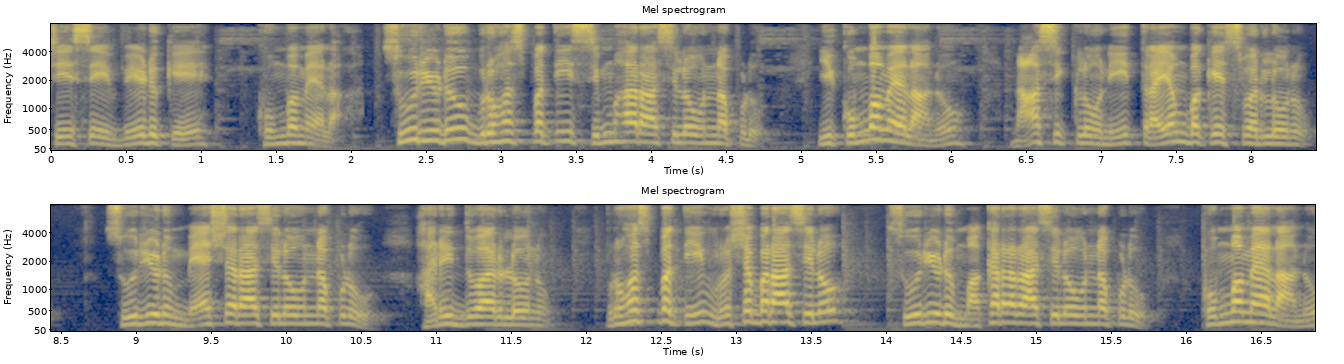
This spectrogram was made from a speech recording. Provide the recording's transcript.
చేసే వేడుకే కుంభమేళ. సూర్యుడు బృహస్పతి సింహరాశిలో ఉన్నప్పుడు ఈ కుంభమేళాను నాసిక్లోని త్రయంబకేశ్వర్లోను సూర్యుడు మేషరాశిలో ఉన్నప్పుడు హరిద్వార్లోను బృహస్పతి వృషభ రాశిలో సూర్యుడు మకర రాశిలో ఉన్నప్పుడు కుంభమేళాను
